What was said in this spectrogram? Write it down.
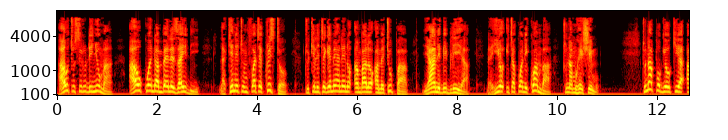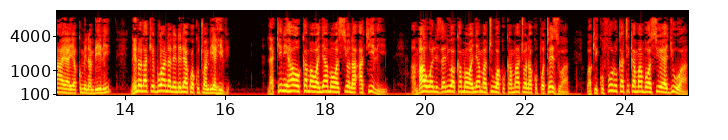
au tusirudi nyuma au kwenda mbele zaidi lakini tumfuate kristo tukilitegemea neno ambalo ametupa yani biblia na hiyo itakuwa ni kwamba tunamheshimu. Tunapogeukia aya ya 12 neno lake bwana laendelea kwa kutwambia hivi. Lakini hao kama wanyama wasio na akili ambao walizaliwa kama wanyama tu wa kukamatwa na kupotezwa wakikufuru katika mambo wasiyoyajua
